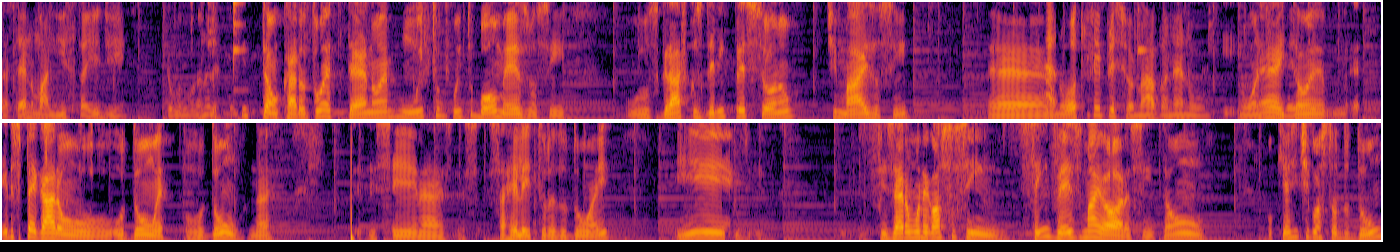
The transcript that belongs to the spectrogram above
até numa lista aí de jogo do ano? né? Então, cara, o Doom Eternal é muito, muito bom mesmo, assim. Os gráficos dele impressionam demais, assim. É, no outro já impressionava, né? No, no antes É, mesmo. então, é, é, eles pegaram o, o Doom, é, o Doom, né? Esse, né? Essa releitura do Doom aí. E fizeram um negócio, assim, 100 vezes maior, assim. Então, o que a gente gostou do Doom,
